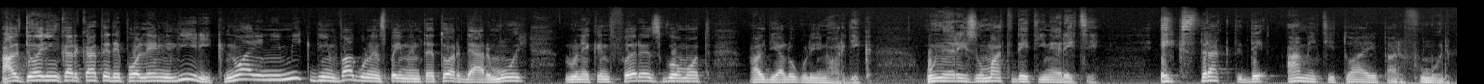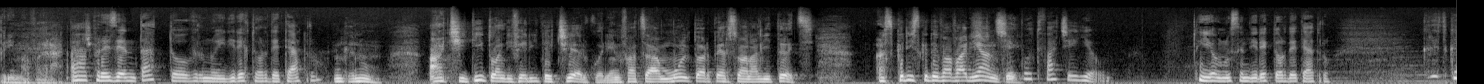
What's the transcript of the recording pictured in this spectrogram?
Alteori încărcată de polen liric Nu are nimic din vagul înspăimântător de armuri Lunecând fără zgomot al dialogului nordic. Un rezumat de tinerețe Extract de amețitoare parfumuri primăvărate A prezentat-o vreunui director de teatru? Încă nu. A citit-o în diferite cercuri În fața multor personalități A scris câteva variante. Ce pot face eu? Eu nu sunt director de teatru. Cred că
